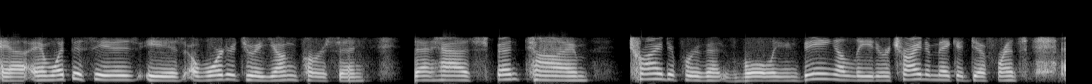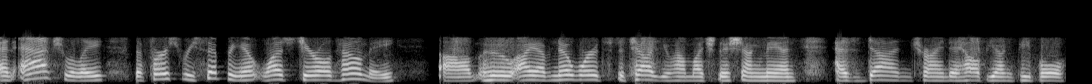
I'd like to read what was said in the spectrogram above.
uh, and what this is is awarded to a young person that has spent time trying to prevent bullying, being a leader, trying to make a difference. And actually, the first recipient was Gerald Homme, um, who I have no words to tell you how much this young man has done trying to help young people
